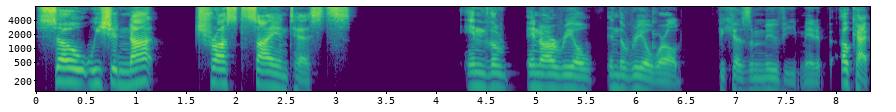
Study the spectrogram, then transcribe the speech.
so we should not trust scientists in the in our real in the real world because a movie made it. Okay,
